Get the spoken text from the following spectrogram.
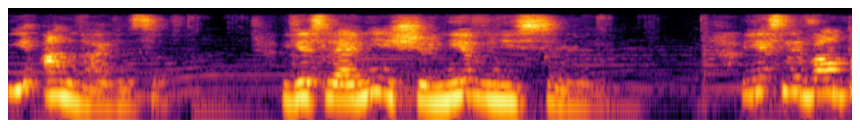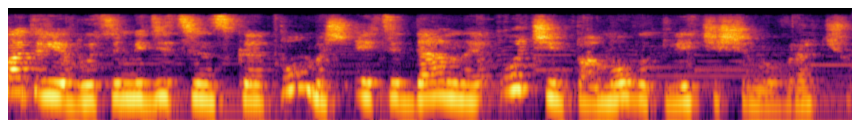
и анализов, если они еще не внесены. Если вам потребуется медицинская помощь, эти данные очень помогут лечащему врачу.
